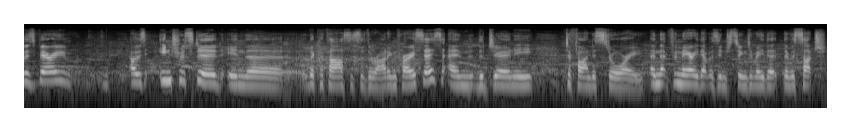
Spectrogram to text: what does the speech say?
I was very I was interested in the the catharsis of the writing process and the journey to find a story. And that for Mary that was interesting to me that there was such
